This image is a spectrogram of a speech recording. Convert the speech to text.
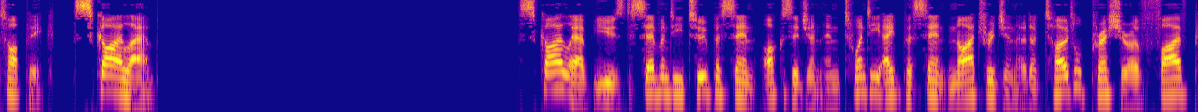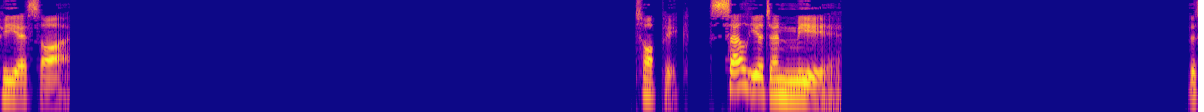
Skylab Skylab used 72% oxygen and 28% nitrogen at a total pressure of 5 psi. Salyut and Mir The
